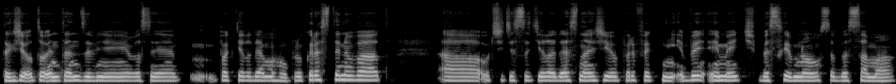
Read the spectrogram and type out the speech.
Takže o to intenzivněji vlastně pak ti lidé mohou prokrastinovat a určitě se ti lidé snaží o perfektní image, bezchybnou sebe sama.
